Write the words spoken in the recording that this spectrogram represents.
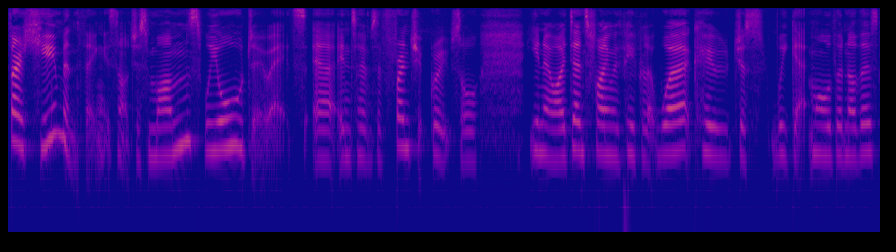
very human thing. It's not just mums. We all do it uh, in terms of friendship groups or, you know, identifying with people at work who just we get more than others.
